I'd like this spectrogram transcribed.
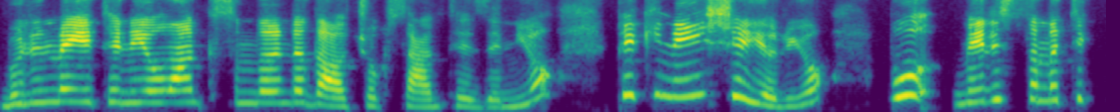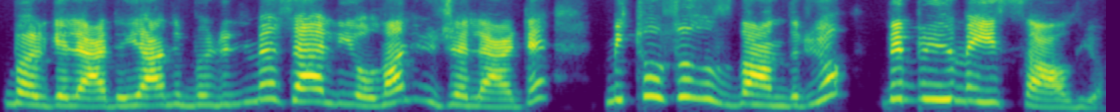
Bölünme yeteneği olan kısımlarında daha çok sentezleniyor. Peki ne işe yarıyor? Bu meristematik bölgelerde yani bölünme özelliği olan hücrelerde mitozu hızlandırıyor ve büyümeyi sağlıyor.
